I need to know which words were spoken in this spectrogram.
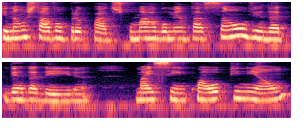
que não estavam preocupados com uma argumentação verdadeira, mas sim com a opinião,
